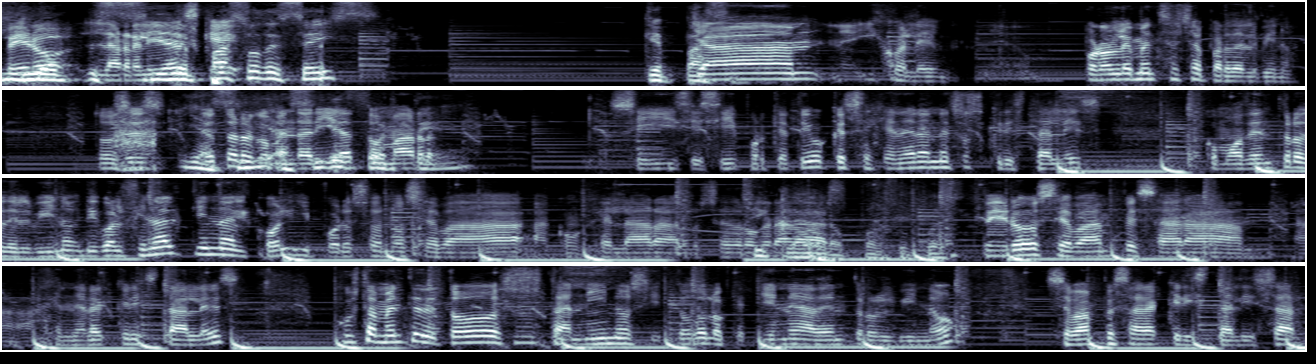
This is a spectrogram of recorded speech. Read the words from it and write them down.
Pero la realidad es que... paso de 6, ¿qué pasa? Ya, híjole, probablemente se echa a perder el vino. Entonces, ah, yo te recomendaría tomar. Sí, sí, sí, porque digo que se generan esos cristales como dentro del vino. Digo, al final tiene alcohol y por eso no se va a congelar a los 0 sí, grados. Claro, por supuesto. Pero se va a empezar a, generar cristales. Justamente de todos esos taninos y todo lo que tiene adentro el vino, se va a empezar a cristalizar.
